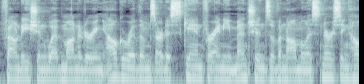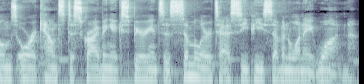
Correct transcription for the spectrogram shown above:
Foundation web monitoring algorithms are to scan for any mentions of anomalous nursing homes or accounts describing experiences similar to SCP-7181.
